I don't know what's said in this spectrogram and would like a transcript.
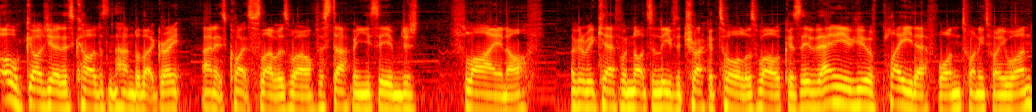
Oh god, yeah, this car doesn't handle that great. And it's quite slow as well. For Verstappen, you see him just flying off. I've got to be careful not to leave the track at all as well, because if any of you have played F1 2021,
